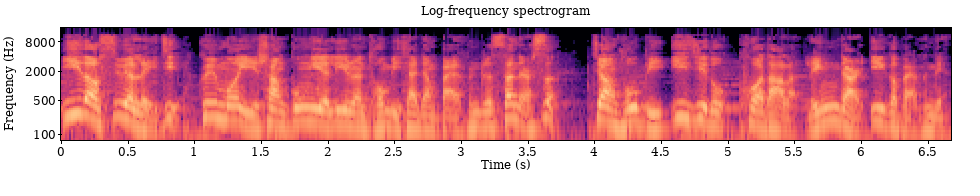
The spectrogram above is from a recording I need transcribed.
一到四月累计规模以上工业利润同比下降百分之三点四，降幅比一季度扩大了零点一个百分点。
